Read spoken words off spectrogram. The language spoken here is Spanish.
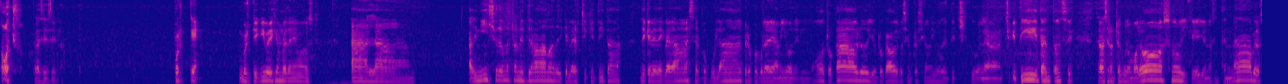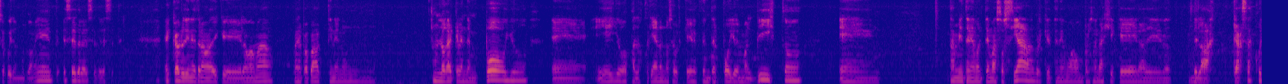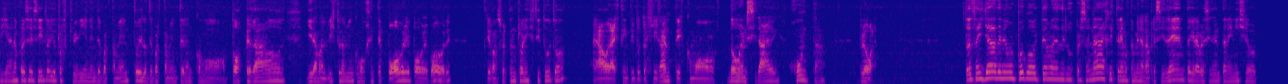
8, por así decirlo. ¿Por qué? Porque aquí, por ejemplo, tenemos a la al inicio de muestran el drama de que la chiquitita le quiere declarar ser popular, pero popular es amigo del otro cabro y otro cabro siempre ha sido amigo desde chico de la chiquitita, entonces se va a hacer un triángulo amoroso y que ellos no sienten nada, pero se cuidan mutuamente, etcétera, etcétera, etcétera. El cabro tiene drama de que la mamá con el papá tienen un un lugar que venden pollo, eh, y ellos, para los coreanos, no sé por qué vender pollo es mal visto. Eh, también tenemos el tema social, porque tenemos a un personaje que era de, de las casas coreanas, por así decirlo, y otros que vivían en departamentos, y los departamentos eran como todos pegados, y era mal visto también como gente pobre, pobre, pobre, que con suerte entró al instituto ahora este instituto gigante, es como dos universidades juntas, pero bueno. Entonces ya tenemos un poco el tema de los personajes, tenemos también a la presidenta, que la presidenta al inicio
